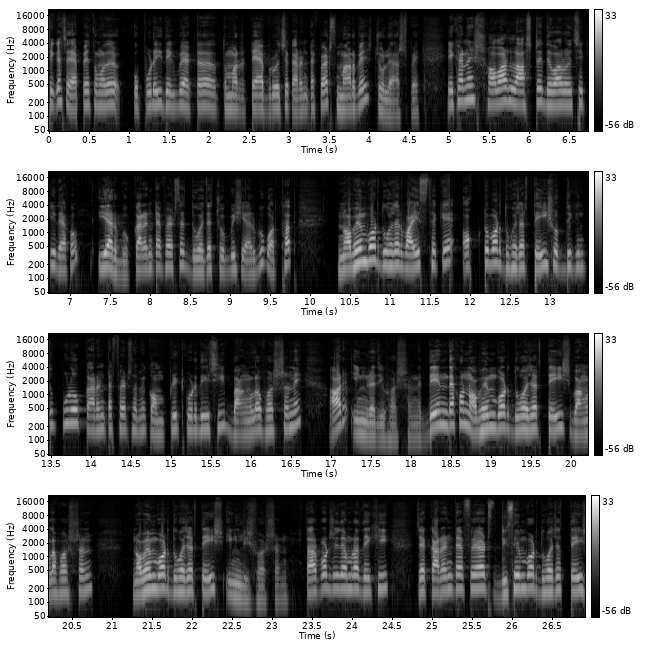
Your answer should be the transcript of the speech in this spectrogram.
ঠিক আছে? অ্যাপে তোমাদের ওপরেই দেখবে একটা তোমার ট্যাব রয়েছে কারেন্ট অ্যাফেয়ার্স মারবে, চলে আসবে। এখানে সবার লাস্টে দেওয়া রয়েছে কি দেখো? ইয়ারবুক কারেন্ট অ্যাফেয়ার্সের দু হাজার চব্বিশ ইয়ারবুক অর্থাৎ নভেম্বর দু হাজার বাইশ থেকে অক্টোবর দু হাজার তেইশ অবধি কিন্তু পুরো কারেন্ট অ্যাফেয়ার্স আমি কমপ্লিট করে দিয়েছি বাংলা ভার্সানে আর ইংরাজি ভার্সানে দেন দেখো নভেম্বর দু হাজার তেইশ বাংলা ভার্সান নভেম্বর দু হাজার তেইশ ইংলিশ ভার্সন। তারপর যদি আমরা দেখি যে কারেন্ট অ্যাফেয়ার্স ডিসেম্বর দু হাজার তেইশ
